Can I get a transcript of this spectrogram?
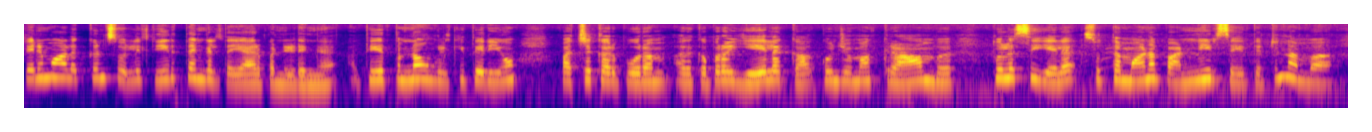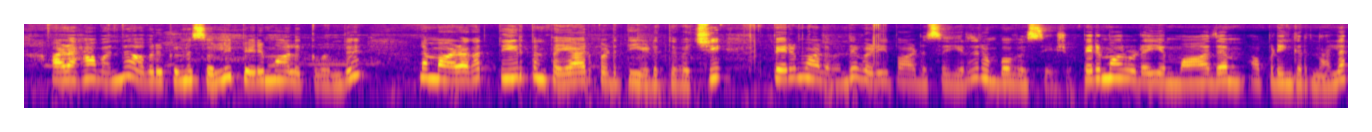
பெருமாளுக்குன்னு சொல்லி தீர்த்தங்கள் தயார் பண்ணிடுங்க. தீர்த்தம்னா உங்களுக்கு தெரியும். பச்சை கற்பூரம் அதுக்கப்புறம் ஏலக்காய் கொஞ்சமாக கிராம்பு துளசி இலை சுத்தமான பன்னீர் சேர்த்துட்டு நம்ம அழகாக வந்து அவருக்குன்னு சொல்லி பெருமாளுக்கு வந்து நம்ம அழகாக தீர்த்தம் தயார்படுத்தி எடுத்து வச்சு பெருமாளை வந்து வழிபாடு செய்கிறது ரொம்ப விசேஷம். பெருமாளுடைய மாதம் அப்படிங்கிறதுனால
